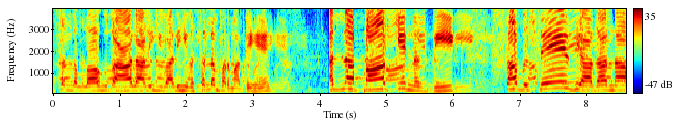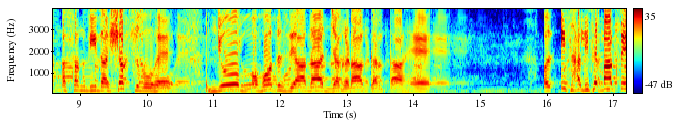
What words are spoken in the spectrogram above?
सल्लल्लाहु अलैहि वसल्लम फरमाते हैं अल्लाह पाक के नज़दीक सबसे ज़्यादा नापसंदीदा शख्स वो है जो बहुत ज़्यादा झगड़ा करता है। और इस हदीस पाक से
